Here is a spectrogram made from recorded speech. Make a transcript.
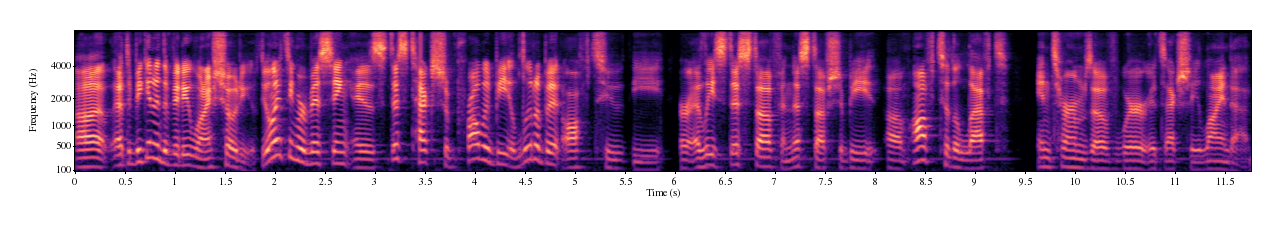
uh, at the beginning of the video when I showed you. The only thing we're missing is this text should probably be a little bit off to the, or at least this stuff and this stuff should be um, off to the left in terms of where it's actually lined at.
